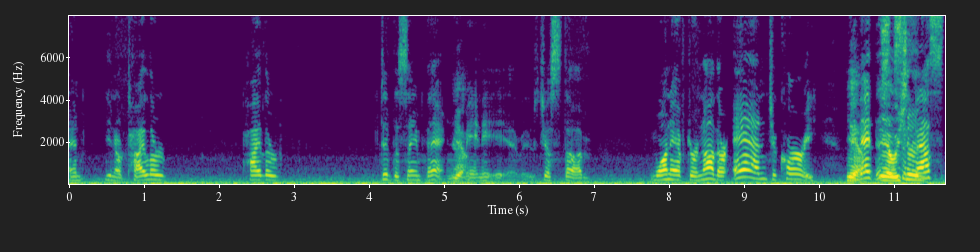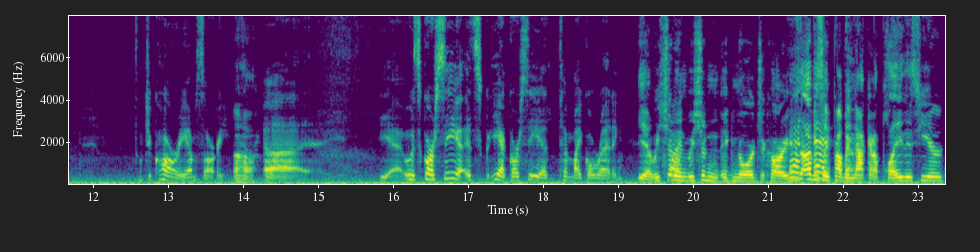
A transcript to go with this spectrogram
and you know Tyler Tyler did the same thing. Yeah. I mean, he, it was just um, one after another, and Jacurri. I mean, Yeah. that- this Yeah, we is the best. Jacurri, I'm sorry. uh huh. Uh, yeah, it was Garcia. It's yeah, Garcia to Michael Redding. Yeah, we shouldn't we shouldn't ignore Jacurri. He's And- obviously and- probably not going to play this year,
